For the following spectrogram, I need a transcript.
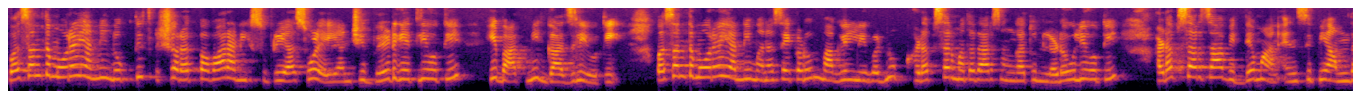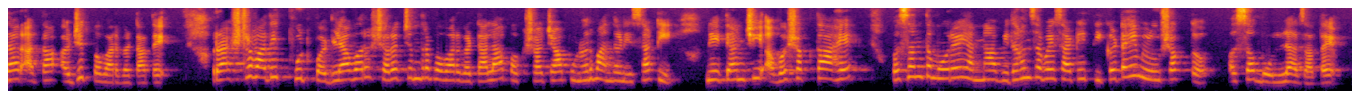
वसंत मोरे यांनी नुकतीच शरद पवार आणि सुप्रिया सुळे यांची भेट घेतली होती ही बातमी गाजली होती. वसंत मोरे यांनी मनसेकडून मागील निवडणूक हडपसर मतदारसंघातून लढवली होती. हडपसरचा विद्यमान एनसीपी आमदार आता अजित पवार गटात आहे. राष्ट्रवादीत फूट पडल्यावर शरदचंद्र पवार गटाला पक्षाच्या पुनर्बांधणीसाठी नेत्यांची आवश्यकता आहे. वसंत मोरे यांना विधानसभेसाठी तिकटही मिळू शकतं असं बोललं जात आहे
